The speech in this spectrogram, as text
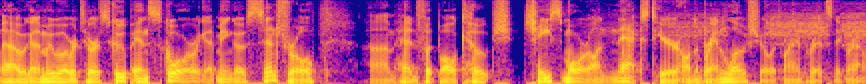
Uh, we got to move over to our scoop and score. We got Mingo Central um, head football coach Chase Moore on next here on the Brandon Lowe Show with Ryan Pritt. Stick around.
